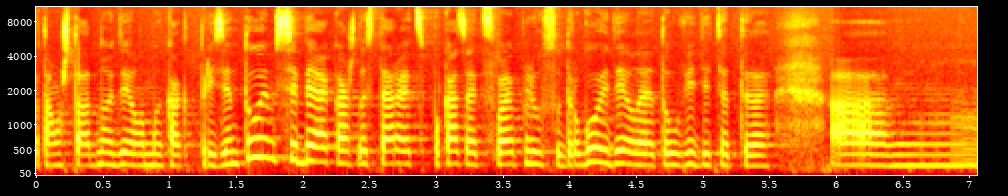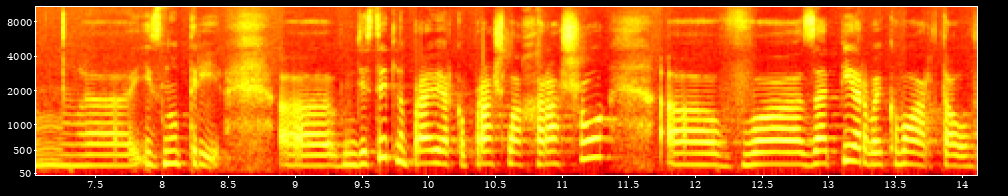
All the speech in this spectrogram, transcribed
Потому что одно дело мы как-то презентуем себя, каждый старается показать свои плюсы, другое дело это увидеть это э, э, изнутри. Э, действительно, проверка прошла хорошо. Э, в, за первый квартал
